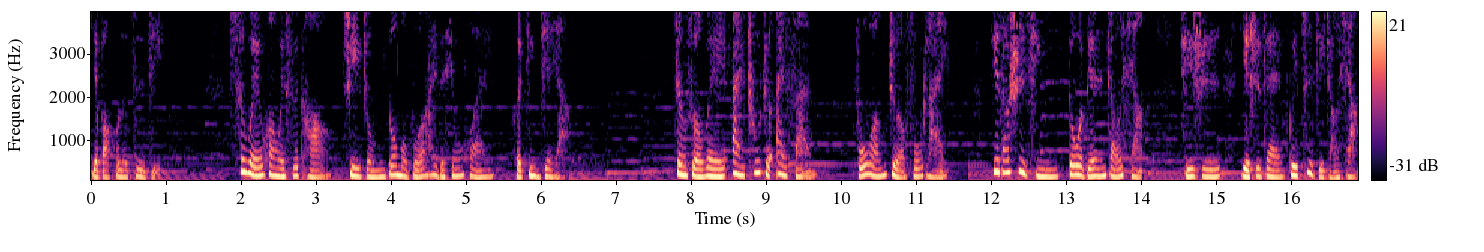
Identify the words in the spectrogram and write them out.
也保护了自己。思维换位思考是一种多么博爱的胸怀和境界呀！正所谓爱出者爱返，福往者福来。”遇到事情多为别人着想，其实也是在为自己着想。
